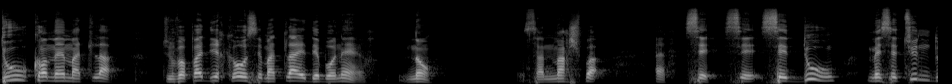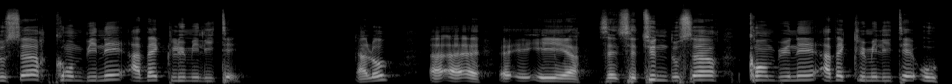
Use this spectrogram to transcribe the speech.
doux comme un matelas. Tu ne vas pas dire que oh, ce matelas est de bonheur. Non, ça ne marche pas. Euh, c'est doux, mais c'est une douceur combinée avec l'humilité. Allô? Euh, euh, c'est une douceur combinée avec l'humilité ou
